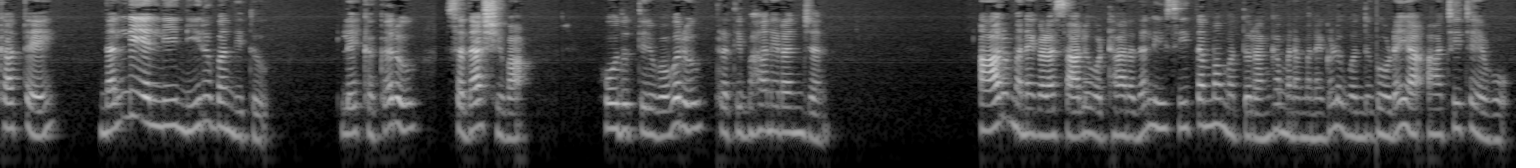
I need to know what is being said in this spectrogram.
ಕತೆ ನಲ್ಲಿಯಲ್ಲಿ ನೀರು ಬಂದಿತು. ಲೇಖಕರು ಸದಾಶಿವ. ಓದುತ್ತಿರುವವರು ಪ್ರತಿಭಾ ನಿರಂಜನ್. ಆರು ಮನೆಗಳ ಸಾಲು ವಠಾರದಲ್ಲಿ ಸೀತಮ್ಮ ಮತ್ತು ರಂಗಮ್ಮನ ಮನೆಗಳು ಒಂದು ಗೋಡೆಯ ಆಚೀಚೆಯವು.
